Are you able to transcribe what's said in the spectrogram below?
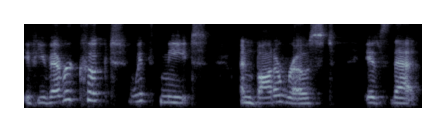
If you've ever cooked with meat and bought a roast, it's that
